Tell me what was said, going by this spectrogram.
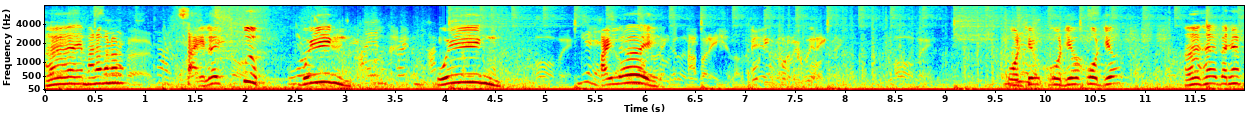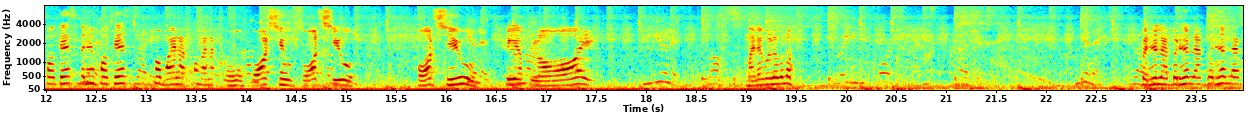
เฮ้ยมาแล้วมาแล้วใส่เลยปึ๊บวิ่ง Iron curtain up. วิ่ง ไปเลยโคตรเยอะโคตรเยอะโคตรเยอะเฮ้ยเฮ้ย Battle Fortress Battle Fortress เป้าหมายหลักเป้าหมายหลักโอ้ Force Shield Force Shield Force Shield เรียบร้อยมาเร็วมาเร็วมาเร็ว Reinforcements ready. Unit Battle ready. Lab Battle Lab Battle Lab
